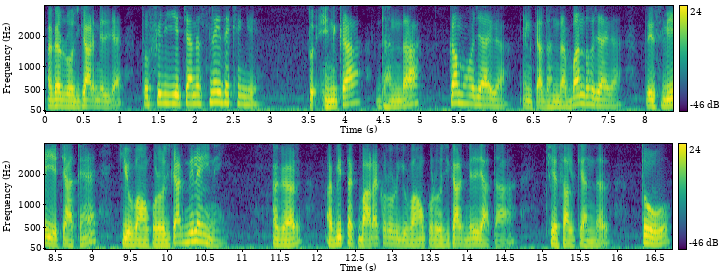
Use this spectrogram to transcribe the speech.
अगर रोज़गार मिल जाए तो फिर ये चैनल्स नहीं देखेंगे। तो इनका धंधा कम हो जाएगा, इनका धंधा बंद हो जाएगा। तो इसलिए ये चाहते हैं कि युवाओं को रोज़गार मिले ही नहीं। अगर अभी तक 12 करोड़ युवाओं को रोज़गार मिल जाता छः साल के अंदर तो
